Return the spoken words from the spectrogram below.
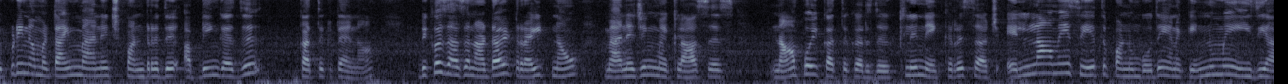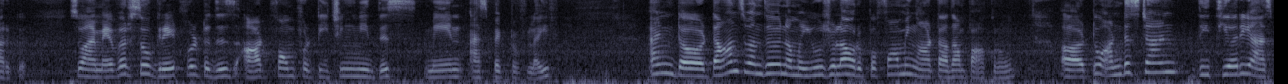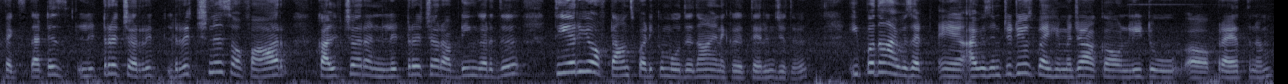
எப்படி நம்ம டைம் மேனேஜ் பண்ணுறது அப்படிங்கிறது கற்றுக்கிட்டேன்னா because as an adult right now managing my classes நான் போய் கற்றுக்கிறது கிளினிக் ரிசர்ச் எல்லாமே சேர்த்து பண்ணும்போது எனக்கு இன்னுமே ஈஸியாக இருக்குது so I am ever so grateful to this art form for teaching me this main aspect of life and dance வந்து நம்ம யூஸ்வலாக ஒரு பெர்ஃபார்மிங் ஆர்ட்டாக தான் பார்க்குறோம் to understand the theory aspects that is literature richness of our culture and literature அப்படிங்கிறது theory of dance படிக்கும்போது தான் எனக்கு தெரிஞ்சுது. இப்போ தான் I was at I was introduce by Himaja அக்கா only to Prayatnam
